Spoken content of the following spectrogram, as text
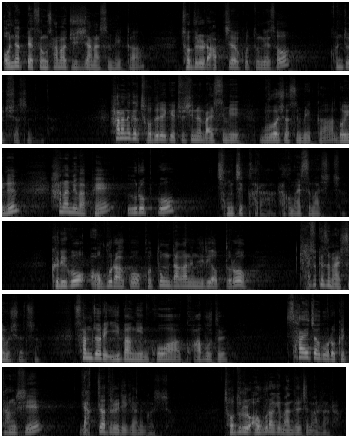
언약 백성 삼아 주시지 않았습니까? 저들을 압제와 고통에서 건져 주셨습니다. 하나님께서 저들에게 주시는 말씀이 무엇이었습니까? 너희는 하나님 앞에 의롭고 정직하라 라고 말씀하시죠. 그리고 억울하고 고통당하는 일이 없도록 계속해서 말씀을 주셨죠. 3절에 이방인, 고아, 과부들 사회적으로 그 당시에 약자들을 얘기하는 것이죠. 저들을 억울하게 만들지 말라라고.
